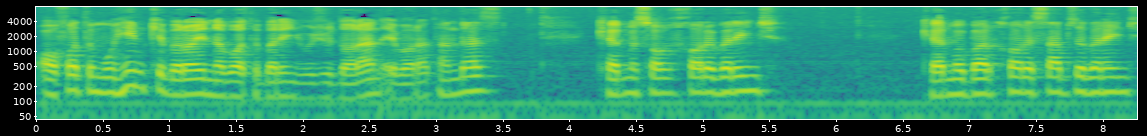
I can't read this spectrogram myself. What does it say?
آفات مهم که برای نبات برنج وجود دارند عبارتند از کرم ساق خار برنج، کرم برخار سبز برنج،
